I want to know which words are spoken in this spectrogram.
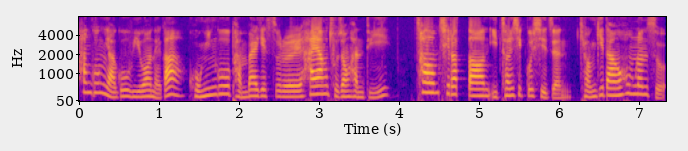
한국야구위원회가 공인구 반발 개수를 하향 조정한 뒤 처음 치렀던 2019 시즌 경기당 홈런 수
